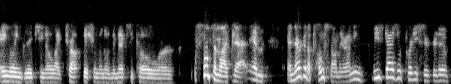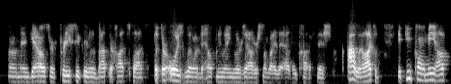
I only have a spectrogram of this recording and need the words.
angling groups, you know, like Trout Fishermen of New Mexico or something like that. And and they're going to post on there. I mean, these guys are pretty secretive, um, and gals are pretty secretive about their hot spots, but they're always willing to help new anglers out or somebody that hasn't caught a fish. I will. I could if you call me, I'll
